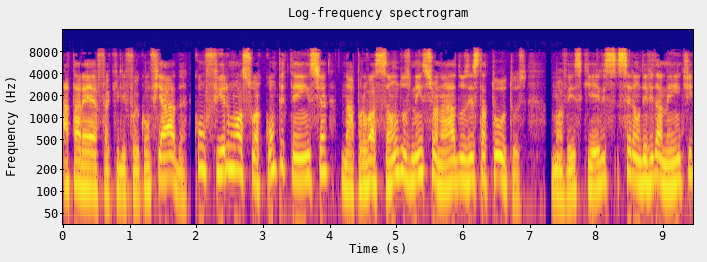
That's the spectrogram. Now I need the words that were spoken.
a tarefa que lhe foi confiada, confirmo a sua competência na aprovação dos mencionados estatutos, uma vez que eles serão devidamente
